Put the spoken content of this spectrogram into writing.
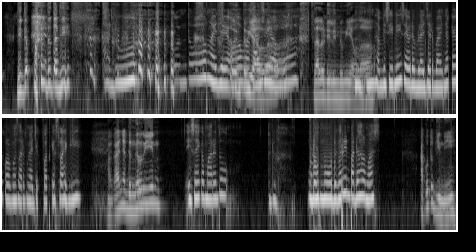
di depan tuh tadi. Aduh, untung aja ya Allah, Untung ya makasih ya Allah. Allah. Selalu dilindungi ya Allah. Mm-mm, habis ini saya udah belajar banyak ya kalau Mas Arif ngajak podcast lagi. Makanya dengerin. Ih saya kemarin tuh, aduh, udah mau dengerin padahal Mas. Aku tuh gini.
